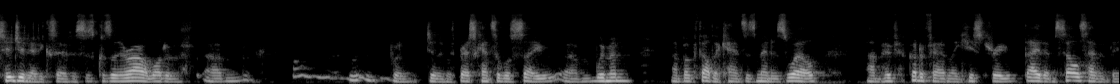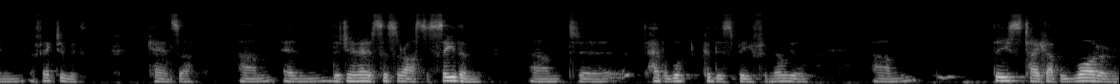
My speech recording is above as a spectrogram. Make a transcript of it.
to genetic services because there are a lot of, um, well, dealing with breast cancer, we'll say um, women, uh, but with other cancers, men as well, um, who've got a family history. They themselves haven't been affected with cancer. Um, and the geneticists are asked to see them um, to, have a look, could this be familial? These take up a lot of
